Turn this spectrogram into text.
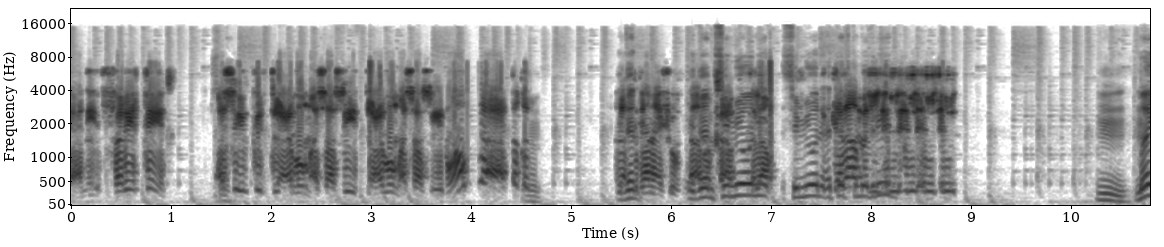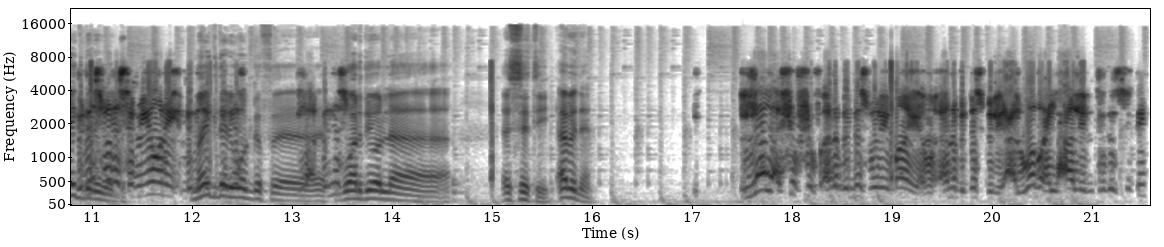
يعني فريقين. يمكن تلعبهم أساسيين تلعبهم أساسيين. وهذا أعتقد اذا أنا أشوف اذا سيميوني سيميوني أتلتيكو مدريد؟ امم ما يقدر بالنسبة لسيميوني ما يقدر يوقف جوارديولا السيتي ابدا. لا لا شوف شوف أنا بالنسبة لي ما أنا بالنسبة لي على الوضع الحالي مثل السيتي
